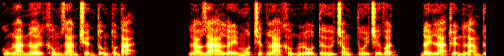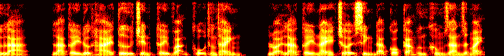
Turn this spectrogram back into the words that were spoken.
cũng là nơi không gian truyền tống tồn tại. Lão giả lấy một chiếc lá khổng lồ từ trong túi chữ vật, đây là thuyền làm từ lá, lá cây được hái từ trên cây vạn cổ thường thanh, loại lá cây này trời sinh đã có cảm ứng không gian rất mạnh,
